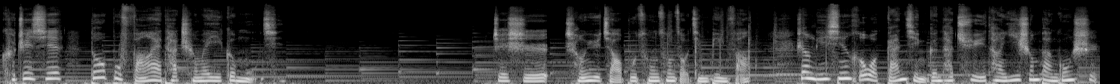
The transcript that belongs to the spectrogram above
可这些都不妨碍她成为一个母亲。这时，程玉脚步匆匆走进病房，让黎心和我赶紧跟他去一趟医生办公室。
